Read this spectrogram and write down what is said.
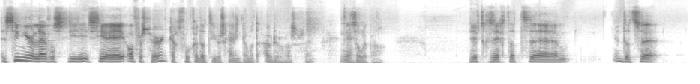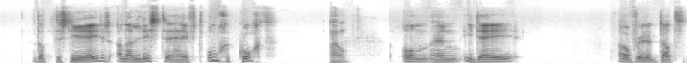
senior level CIA officer. Ik dacht vroeger dat hij waarschijnlijk dan wat ouder was of zo. Nee. Dat zal ook wel. Heeft gezegd dat, ehm, dat, ze, dat de CIA dus analisten heeft omgekocht Oh. om hun idee over dat,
